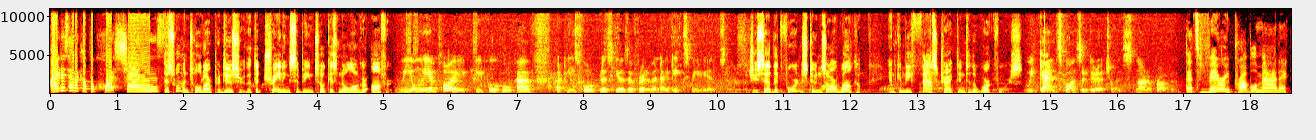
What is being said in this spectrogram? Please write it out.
I just had a couple questions. This woman told our producer that the training Sabine took is no longer offered. We only employ people who have at least four plus years of relevant IT experience. She said that foreign students are welcome and can be fast-tracked into the workforce. We can sponsor the rich not a problem. That's very problematic.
